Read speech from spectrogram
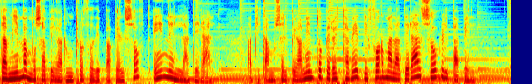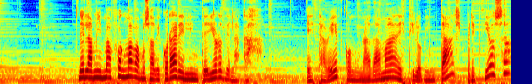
También vamos a pegar un trozo de papel soft en el lateral. Aplicamos el pegamento pero esta vez de forma lateral sobre el papel. De la misma forma vamos a decorar el interior de la caja. Esta vez con una dama de estilo vintage preciosa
